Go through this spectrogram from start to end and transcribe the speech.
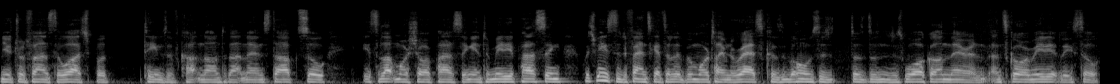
neutral fans to watch, but teams have cottoned on to that now and stopped. So it's a lot more short passing, intermediate passing, which means the defence gets a little bit more time to rest because Mahomes does, does, doesn't just walk on there and, and score immediately. So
